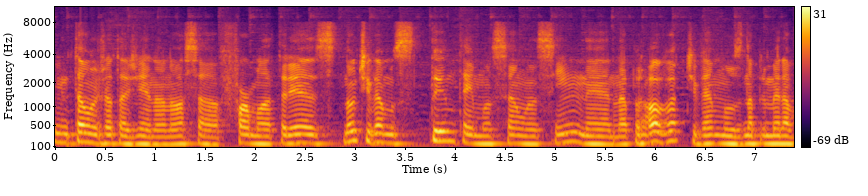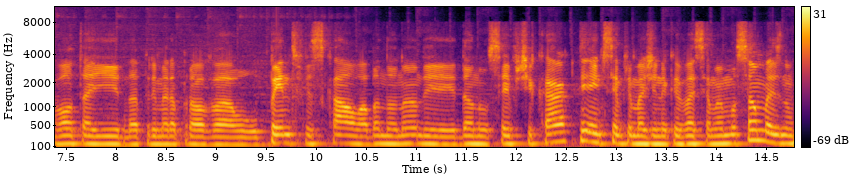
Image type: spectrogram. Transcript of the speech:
Então, JG, na nossa Fórmula 3 não tivemos tanta emoção assim, né, na prova. Tivemos na primeira volta aí da primeira prova o Bento Fiscal abandonando e dando um safety car. A gente sempre imagina que vai ser uma emoção, mas não,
